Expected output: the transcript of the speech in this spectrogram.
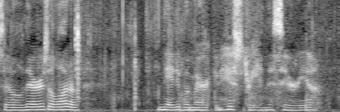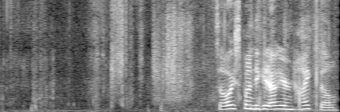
So there's a lot of Native American history in this area. It's always fun to get out here and hike though.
